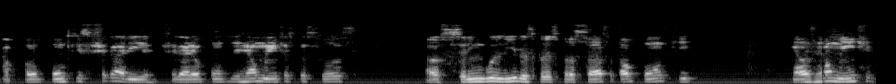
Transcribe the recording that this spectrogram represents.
ao ponto que isso chegaria. Chegaria ao ponto de realmente as pessoas serem engolidas por esse processo, a tal ponto que elas realmente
